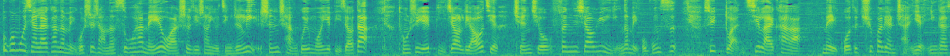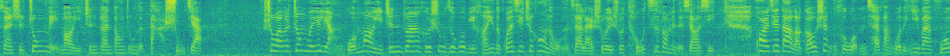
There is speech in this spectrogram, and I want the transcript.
不过目前来看呢，美国市场呢似乎还没有啊设计上有竞争力，生产规模也比较大，同时也比较了解全球分销运营的美国公司。所以短期来看啊，美国的区块链产业应该算是中美贸易争端当中的大输家。说完了中美两国贸易争端和数字货币行业的关系之后呢，我们再来说一说投资方面的消息。华尔街大佬高盛和我们采访过的亿万富翁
